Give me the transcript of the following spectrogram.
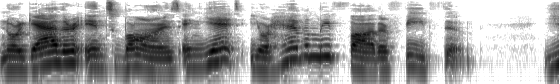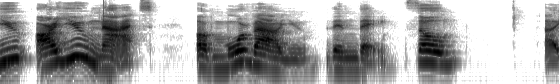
nor gather into barns, and yet your heavenly Father feeds them. You are you not of more value than they? So uh,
